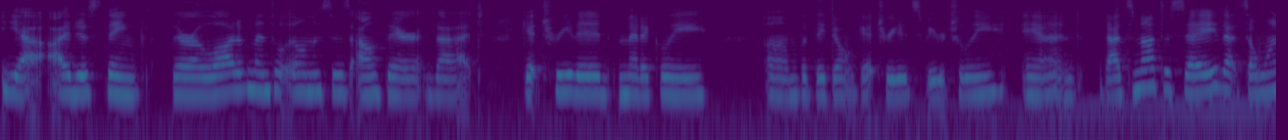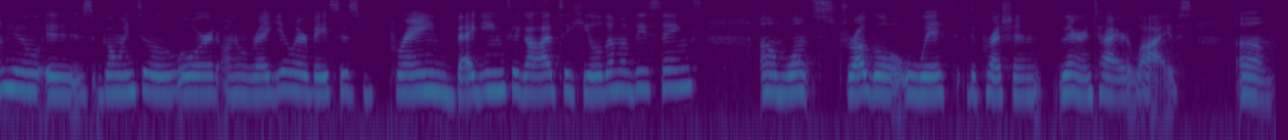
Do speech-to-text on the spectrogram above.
yeah, I just think there are a lot of mental illnesses out there that get treated medically um, but they don't get treated spiritually. And that's not to say that someone who is going to the Lord on a regular basis, praying, begging to God to heal them of these things, um, won't struggle with depression their entire lives. Um,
